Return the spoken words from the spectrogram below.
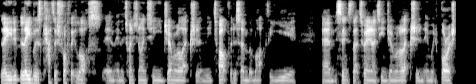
Labour's catastrophic loss in, in, the 2019 general election. The 12th of December marked a year um, since that 2019 general election in which Boris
